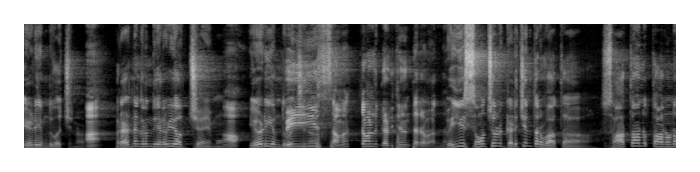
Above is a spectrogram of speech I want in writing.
ఏడు ఎనిమిది వచ్చిన ప్రకటన గ్రంథం ఇరవై అధ్యాయము. ఏడు ఎనిమిది వెయ్యి సంవత్సరాలు గడిచిన తర్వాత వెయ్యి సంవత్సరాలు గడిచిన తర్వాత సాతాను తానున్న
